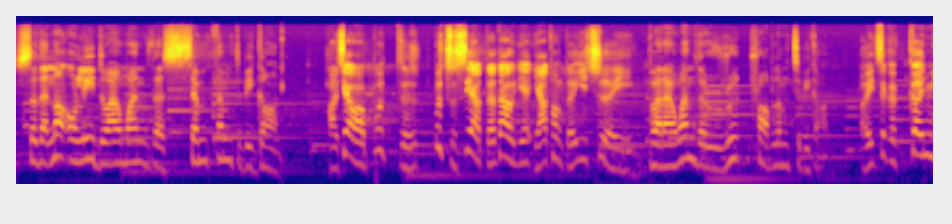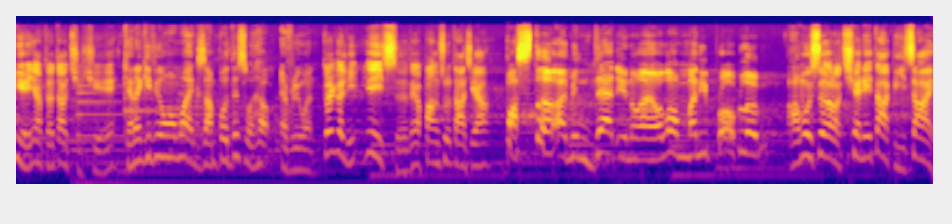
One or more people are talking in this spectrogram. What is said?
So that not only do I want the symptom to be gone, 好像我不只不只是要得到牙牙痛得医治而已， but I want the root problem to be gone. 而这个根源要得到解决。 Can I give you one more example? This will help everyone. 多一个例例子，那个帮助大家。 Pastor, I'm in debt, you know, I have a lot of money problem. 啊，牧师了，欠了一大笔债，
